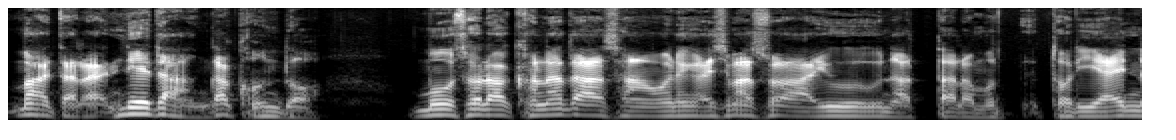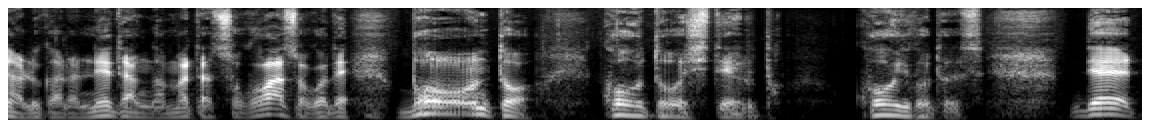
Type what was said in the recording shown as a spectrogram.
まあ、たら値段が今度、もうそれはカナダさんお願いしますわいうなったらもう取り合いになるから値段がまたそこはそこでボーンと高騰しているとこういうことです。で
